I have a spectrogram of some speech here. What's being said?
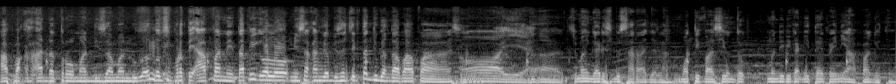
Apakah ada trauma di zaman dulu atau seperti apa nih? Tapi kalau misalkan nggak bisa cerita juga nggak apa-apa sih. Oh iya. Heeh, cuma garis besar aja lah. Motivasi untuk mendirikan ITP ini apa gitu?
